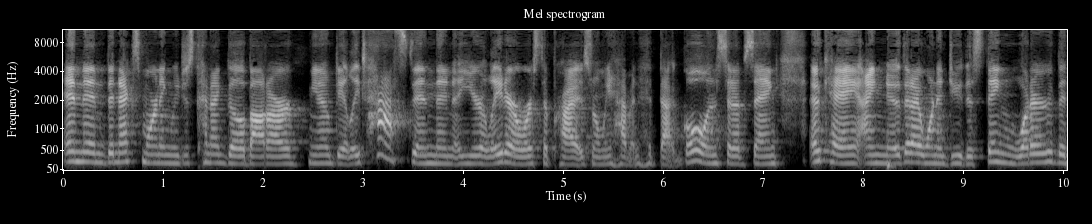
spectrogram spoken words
And then the next morning we just kind of go about our, you know, daily tasks. And then a year later, we're surprised when we haven't hit that goal instead of saying, okay, I know that I want to do this thing. What are the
